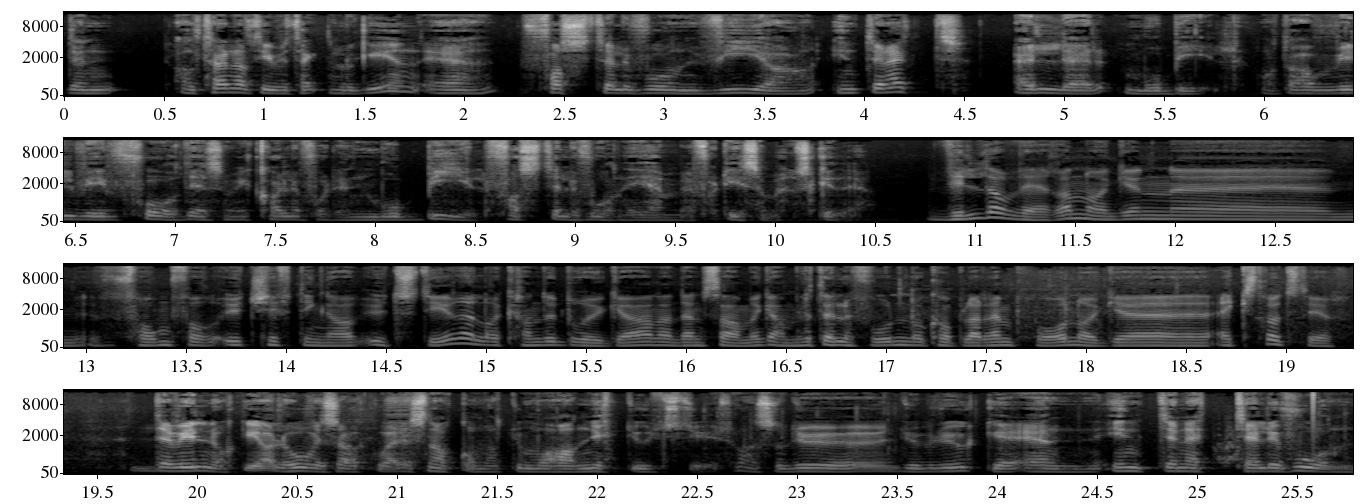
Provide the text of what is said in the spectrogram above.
den alternative teknologien er fasttelefon via internett eller mobil. Og da vil vi få det som vi kaller for en mobil fasttelefon i hjemmet, for de som ønsker det. Vil det være noen eh, form for utskifting av utstyr, eller kan du bruke den samme gamle telefonen og koble den på noe ekstrautstyr? Det vil nok i all hovedsak være snakk om at du må ha nytt utstyr. Altså du, du bruker en internettelefon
